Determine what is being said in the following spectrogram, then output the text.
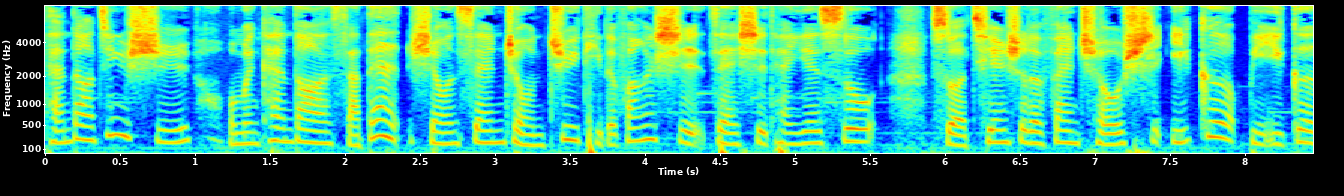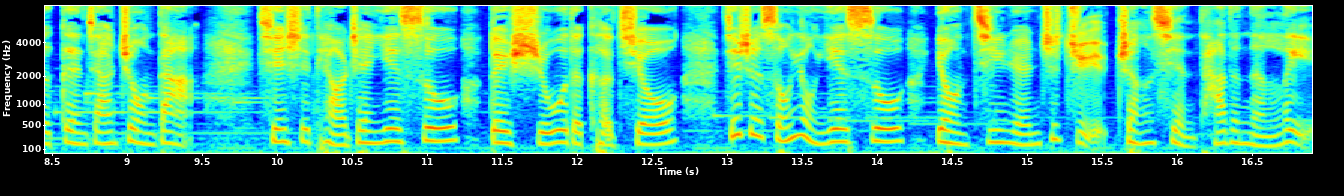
谈到进食，我们看到撒旦使用三种具体的方式在试探耶稣，所牵涉的范畴是一个比一个更加重大。先是挑战耶稣对食物的渴求，接着怂恿耶稣用惊人之举彰显他的能力，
